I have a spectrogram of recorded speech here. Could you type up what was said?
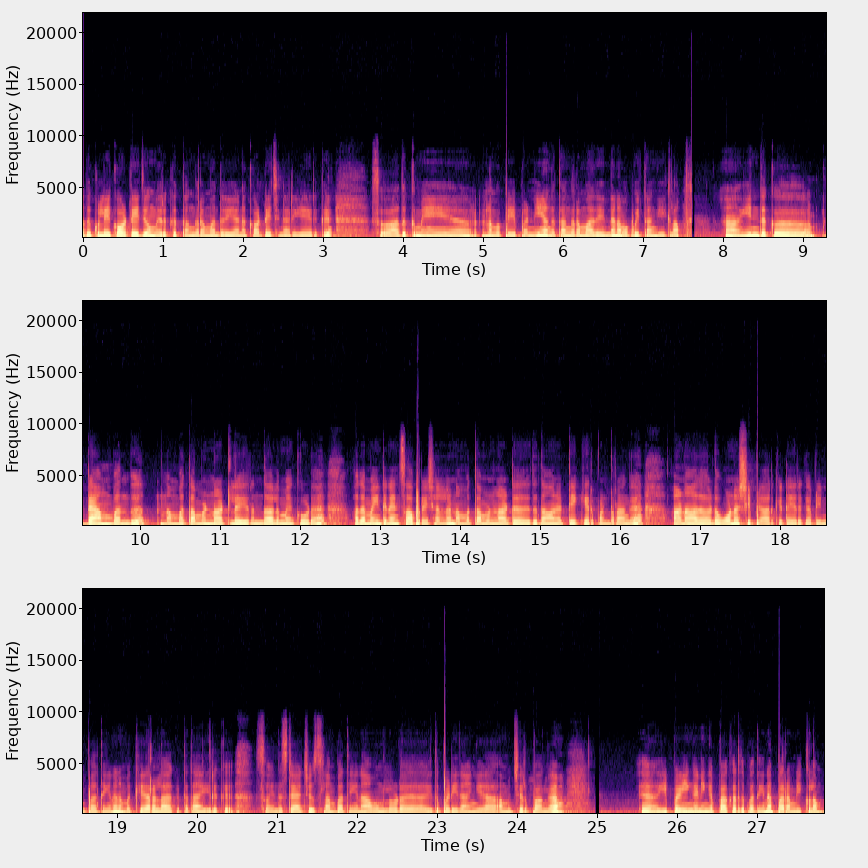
அதுக்குள்ளேயே காட்டேஜும் இருக்குது தங்குற மாதிரியான காட்டேஜ் நிறைய இருக்குது ஸோ அதுக்குமே நம்ம பே பண்ணி அங்கே தங்குற மாதிரி இருந்தால் நம்ம போய் தங்கிக்கலாம். இந்த க டேம் வந்து நம்ம தமிழ்நாட்டில் இருந்தாலுமே கூட அதை மெயின்டெனன்ஸ் ஆப்ரேஷனில் நம்ம தமிழ்நாட்டு இது தான் டேக் கேர் பண்ணுறாங்க ஆனால் அதோட ஓனர்ஷிப் யார்கிட்ட இருக்குது அப்படின்னு பார்த்தீங்கன்னா நம்ம கேரளா கிட்ட தான் இருக்குது ஸோ இந்த ஸ்டாச்சூஸ்லாம் பார்த்தீங்கன்னா அவங்களோட இதுபடி தான் இங்கே அமைச்சிருப்பாங்க. இப்போ இங்கே நீங்கள் பார்க்குறது பார்த்தீங்கன்னா பரம்பிக்குளம்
